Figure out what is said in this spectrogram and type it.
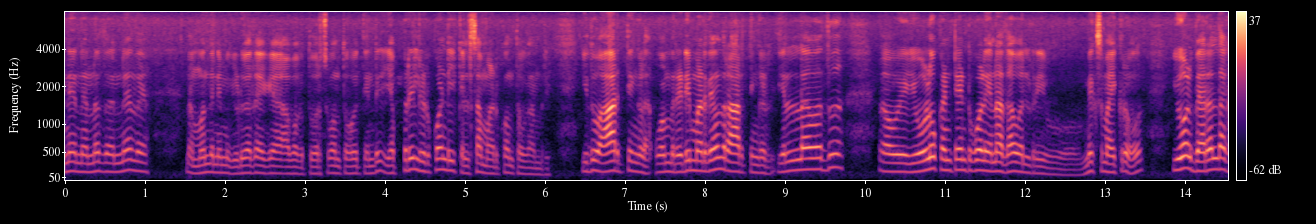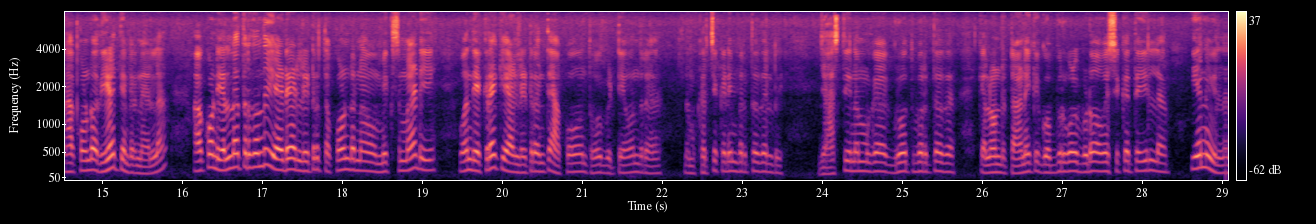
ಏನೇನು ಅನ್ನೋದು ನಮ್ಮ ಮುಂದೆ ನಿಮಗೆ ಹಿಡಿಯೋದಾಗ ಅವಾಗ ತೋರಿಸ್ಕೊಂತ ಹೋಗ್ತೀನಿ ರೀ. ಏಪ್ರಿಲ್ ಹಿಡ್ಕೊಂಡು ಈ ಕೆಲಸ ಮಾಡ್ಕೊತ ಹೋಗಮ್ರಿ ಇದು ಆರು ತಿಂಗಳ, ಒಮ್ಮೆ ರೆಡಿ ಮಾಡಿದೆವು ಅಂದ್ರೆ ಆರು ತಿಂಗಳು ಎಲ್ಲದು ಏಳು ಕಂಟೆಂಟ್ಗಳು ಏನದಾವಲ್ಲ ರೀ ಇವು ಮಿಕ್ಸ್ ಮೈಕ್ರೋ ಏಳು ಬ್ಯಾರಲ್ದಾಗ ಹಾಕ್ಕೊಂಡು ಅದು ಹೇಳ್ತೀನಿ ರೀ ನಾ ಎಲ್ಲ. ಹಾಕ್ಕೊಂಡು ಎಲ್ಲ ಥರದೊಂದು ಎರಡು ಎರಡು ಲೀಟ್ರ್ ತೊಗೊಂಡು ನಾವು ಮಿಕ್ಸ್ ಮಾಡಿ ಒಂದು ಎಕರೆಗೆ ಎರಡು ಲೀಟ್ರ್ ಅಂತೆ ಹಾಕೊಂತ ಹೋಗ್ಬಿಟ್ಟೇವಂದ್ರೆ ನಮ್ಮ ಖರ್ಚು ಕಡಿಮೆ ಬರ್ತದಲ್ಲ ರೀ. ಜಾಸ್ತಿ ನಮ್ಗೆ ಗ್ರೋತ್ ಬರ್ತದೆ. ಕೆಲವೊಂದು ಟಾಣಿಕೆ ಗೊಬ್ಬರಗಳು ಬಿಡೋ ಅವಶ್ಯಕತೆ ಇಲ್ಲ. ಏನೂ ಇಲ್ಲ.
